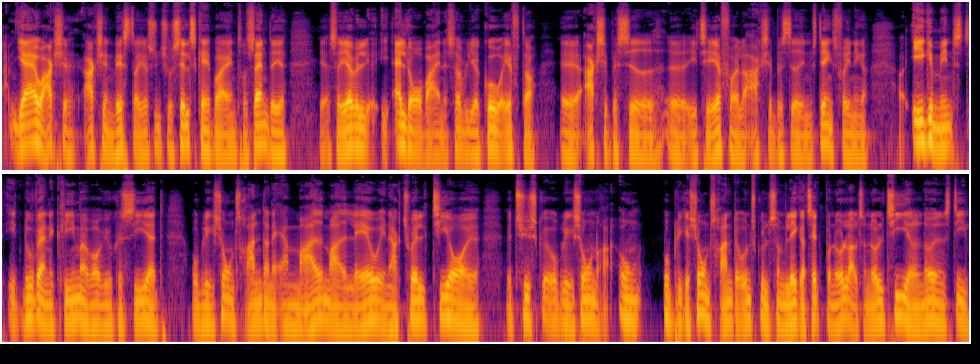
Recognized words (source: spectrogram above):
Jamen, jeg er jo aktie, aktieinvestor. Jeg synes jo, selskaber er interessante. Ja, så jeg vil i alt overvejende, så vil jeg gå efter øh, aktiebaserede øh, ETF'er eller aktiebaserede investeringsforeninger. Og ikke mindst i et nuværende klima, hvor vi jo kan sige, at obligationsrenterne er meget, meget lave. En aktuel 10-årig øh, tyske obligation, obligationsrente, undskyld, som ligger tæt på 0, altså 0,10 eller noget i den stil,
